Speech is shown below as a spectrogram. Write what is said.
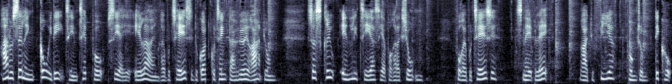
Har du selv en god idé til en tæt på serie eller en reportage, du godt kunne tænke dig at høre i radioen, så skriv endelig til os her på redaktionen på reportage radio4.dk.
